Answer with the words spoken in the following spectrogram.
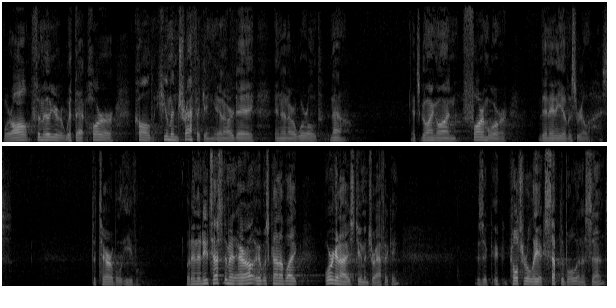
We're all familiar with that horror called human trafficking in our day and in our world now. It's going on far more than any of us realize. It's a terrible evil. But in the New Testament era, it was kind of like organized human trafficking is culturally acceptable in a sense.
